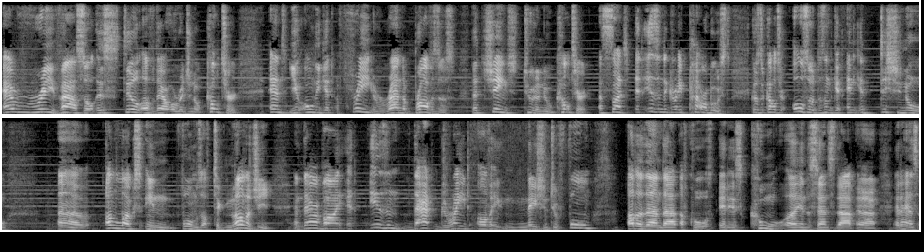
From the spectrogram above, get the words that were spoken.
Every vassal is still of their original culture. And you only get three random provinces that change to the new culture. As such, it isn't a great power boost, because the culture also doesn't get any additional uh, unlocks in forms of technology and thereby it isn't that great of a nation to form. Other than that, of course, it is cool uh, in the sense that uh, it has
